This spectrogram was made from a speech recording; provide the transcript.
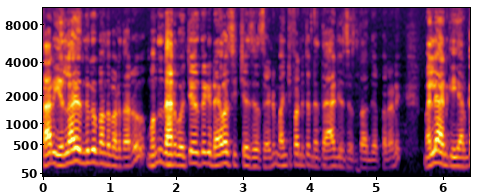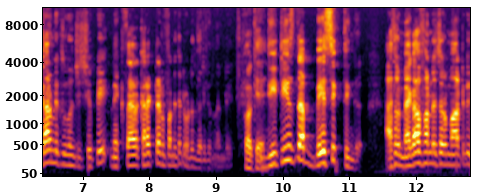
సార్ ఇలా ఎందుకు ఇబ్బంది పడతారు? ముందు దానికి వచ్చేసరికి డైవర్స్ ఇచ్చేసేసాడు మంచి ఫర్నిచర్ నేను తయారు చేసేస్తాను అని చెప్పారని మళ్ళీ ఆయనకి ఎర్గానమిక్స్ గురించి చెప్పి నెక్స్ట్ కరెక్ట్ అయిన ఫర్నిచర్ ఇవ్వడం జరిగిందండి. Okay. That is the basic thing అసలు మెగా ఫర్నిచర్ మార్ట్కి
